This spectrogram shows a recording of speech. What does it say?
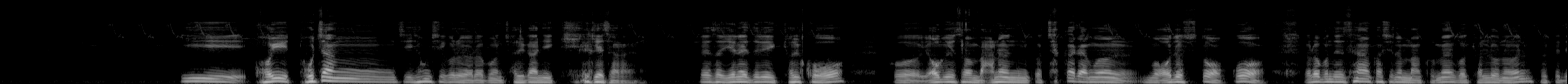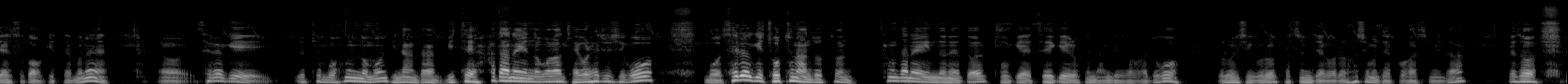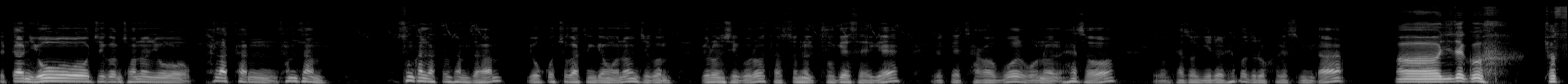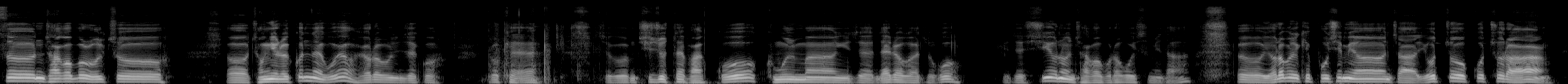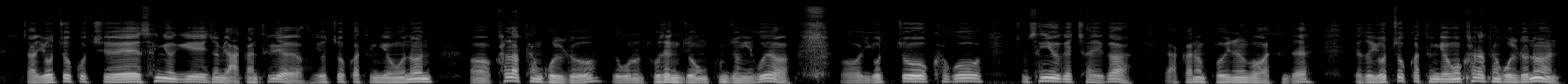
이 거의 도장지 형식으로 여러분 절간이 길게 자라요. 그래서 얘네들이 결코 그 여기서 많은 그 착가량을 뭐 얻을 수도 없고 여러분들이 생각하시는 만큼의 그 결론은 그렇게 낼 수가 없기 때문에 어, 세력이 이렇게 뭐 흙놈은 그냥 다 밑에 하단에 있는 거나 제거를 해주시고 뭐 세력이 좋든 안 좋든 상단에 있는 애들 두 개, 세 개 이렇게 남겨서 가지고 이런 식으로 겨순 제거를 하시면 될 것 같습니다. 그래서 일단 요 지금 저는 요 칼라탄 33 순칼라탄 33 요 고추 같은 경우는 지금 이런 식으로 겨순을 두 개, 세 개 이렇게 작업을 오늘 해서 지금 계속 일을 해보도록 하겠습니다. 어, 이제 그 겨순 작업을 올초 어, 정리를 끝내고요. 여러분 이제 그 이렇게 지금 지주대 받고 그물망 이제 내려가지고 이제 씌우는 작업을 하고 있습니다. 어, 여러분 이렇게 보시면 자 요쪽 고추랑 자 요쪽 고추의 생육이 좀 약간 틀려요. 요쪽 같은 경우는 어, 칼라탄 골드 요거는 조생종 품종이고요. 어, 요쪽하고 좀 생육의 차이가 약간은 보이는 것 같은데 그래서 요쪽 같은 경우 칼라탄 골드는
